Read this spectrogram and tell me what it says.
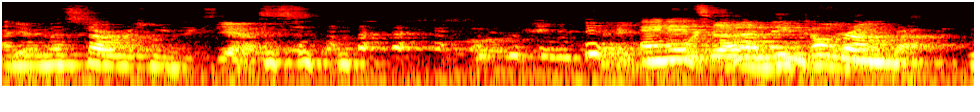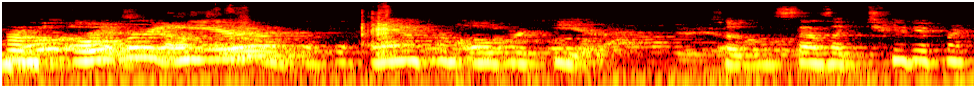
And then the Star Wars music. starts. Yes. And it's We're done. coming Keep going, from Brad. from over here and from over here. So it sounds like two different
